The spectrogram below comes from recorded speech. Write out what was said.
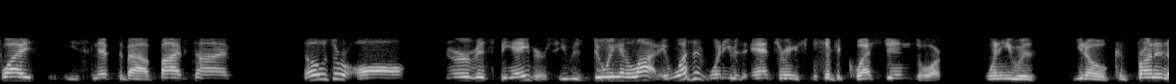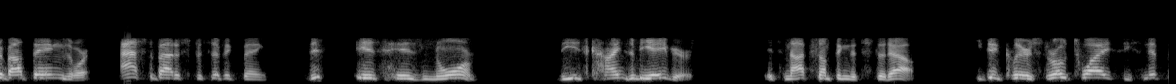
twice. He sniffed about five times. Those are all nervous behaviors. He was doing it a lot. It wasn't when he was answering specific questions or when he was, you know, confronted about things or asked about a specific thing. This is his norm. These kinds of behaviors. It's not something that stood out. He did clear his throat twice. He sniffed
